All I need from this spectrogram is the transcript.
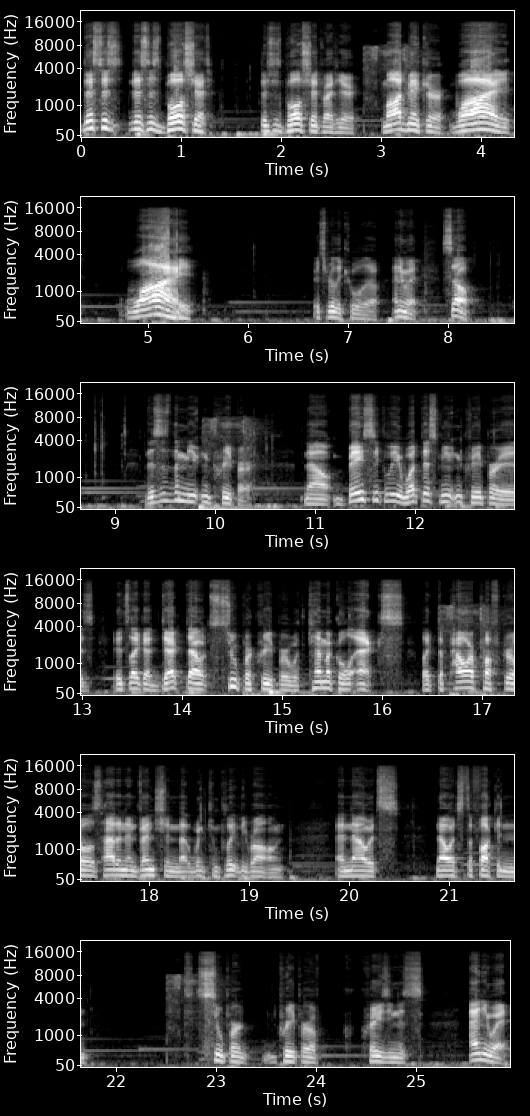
This is, this is bullshit. This is bullshit right here. Mod maker, why? Why? It's really cool though. Anyway, so, this is the Mutant Creeper. Now, basically what this Mutant Creeper is, it's like a decked out Super Creeper with Chemical X. Like the Powerpuff Girls had an invention that went completely wrong. And now it's, now it's the fucking Super Creeper of craziness. Anyway,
